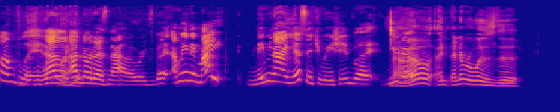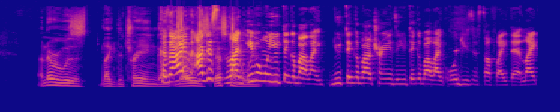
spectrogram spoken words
I'm playing. I, like I that. know that's not how it works, but I mean, it might. Maybe not in your situation, but you Nah, know. I, don't, I, I never was the. I never was like the train guy. Because I, That I just like even when you think about like you think about trains and you think about like orgies and stuff like that. Like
